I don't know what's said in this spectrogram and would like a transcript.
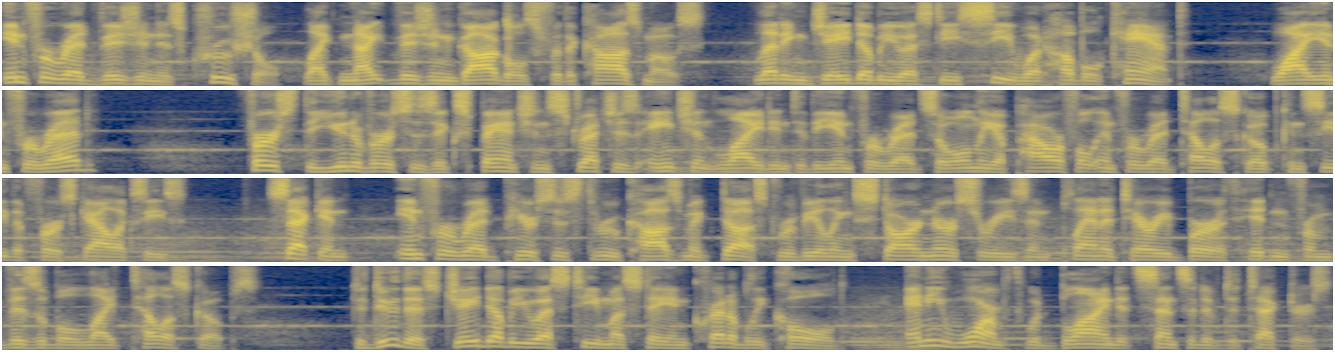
Infrared vision is crucial, like night vision goggles for the cosmos, letting JWST see what Hubble can't. Why infrared? First, the universe's expansion stretches ancient light into the infrared so only a powerful infrared telescope can see the first galaxies. Second, infrared pierces through cosmic dust revealing star nurseries and planetary birth hidden from visible light telescopes. To do this, JWST must stay incredibly cold. Any warmth would blind its sensitive detectors.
